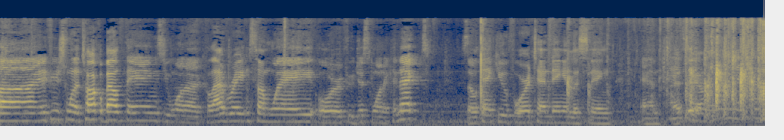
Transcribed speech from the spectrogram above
Uh, and if you just want to talk about things, you want to collaborate in some way, or if you just want to connect. So thank you for attending and listening. And that's it.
